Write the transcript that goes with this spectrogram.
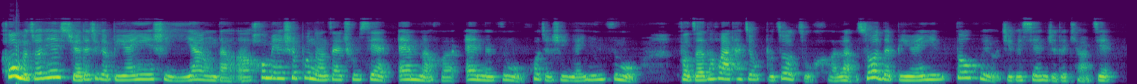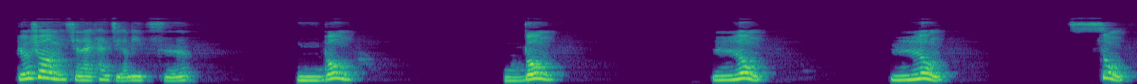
和我们昨天学的这个鼻元音是一样的啊，后面是不能再出现 m 和 n 的字母或者是元音字母，否则的话它就不做组合了。所有的鼻元音都会有这个限制的条件。比如说我们一起来看几个例词，bon，bon。long long 送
